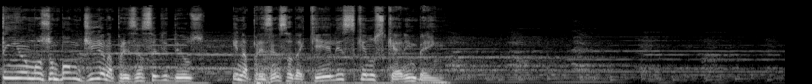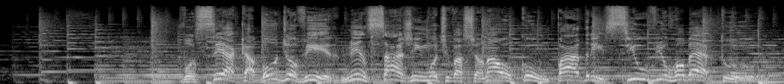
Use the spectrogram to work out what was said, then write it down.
Tenhamos um bom dia na presença de Deus e na presença daqueles que nos querem bem. Você acabou de ouvir Mensagem Motivacional com Padre Silvio Roberto.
